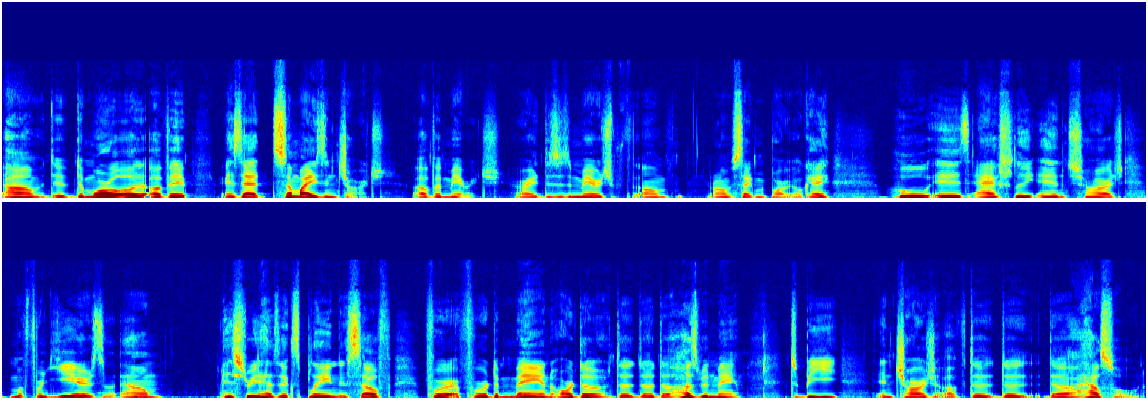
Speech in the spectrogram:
um, the, the moral of, it is that somebody's in charge of a marriage. All right, this is a marriage um, um segment part. Okay, who is actually in charge? For years, um, history has explained itself for for the man or the the the, the husband man to be in charge of the, the the household,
